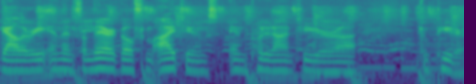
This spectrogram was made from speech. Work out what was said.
gallery, and then from there go from iTunes and put it onto your uh, computer.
